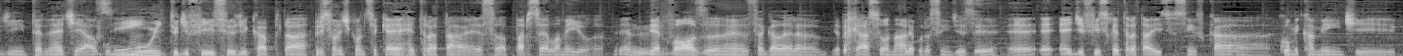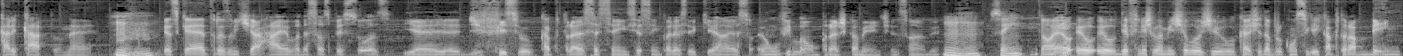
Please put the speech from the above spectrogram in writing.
de internet é algo Sim. muito difícil de captar, principalmente quando você quer retratar essa parcela meio né, nervosa, né, essa galera reacionária, por assim dizer. É, é, é difícil retratar isso sem ficar comicamente caricato, né? Uhum. Você quer transmitir a raiva dessas pessoas e é difícil capturar essa essência sem parecer que ah, é, só, é um vilão, praticamente, sabe? Uhum. Sim. Então eu, eu, eu, definitivamente elogio o Kashida por conseguir capturar bem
